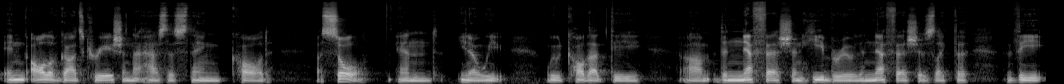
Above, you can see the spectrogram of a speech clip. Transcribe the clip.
in all of God's creation that has this thing called a soul, and you know we we would call that the um, the nefesh in Hebrew. The nefesh is like the the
